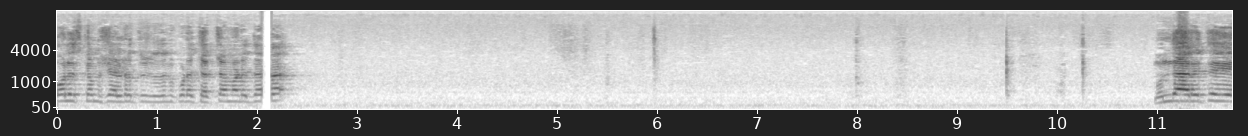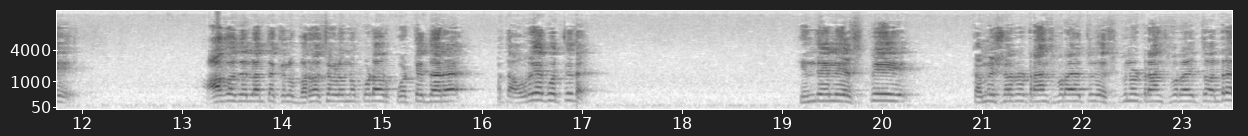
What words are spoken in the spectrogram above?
ಪೊಲೀಸ್ ಕಮಿಷನ್ ಎಲ್ಲರ ಜೊತೆ ಕೂಡ ಚರ್ಚೆ ಮಾಡಿದ್ದೇವೆ ಮುಂದೆ ಆ ರೀತಿ ಆಗೋದಿಲ್ಲ ಅಂತ ಕೆಲವು ಭರವಸೆಗಳನ್ನು ಕೂಡ ಅವರು ಕೊಟ್ಟಿದ್ದಾರೆ. ಮತ್ತೆ ಅವರಿಗೆ ಗೊತ್ತಿದೆ. ಹಿಂದೆಯಲ್ಲಿ ಎಸ್ ಪಿ ಕಮಿಷನರ್ ಟ್ರಾನ್ಸ್ಫರ್ ಆಯಿತು, ಎಸ್ ಪಿನೂ ಟ್ರಾನ್ಸ್ಫರ್ ಆಯಿತು ಅಂದ್ರೆ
